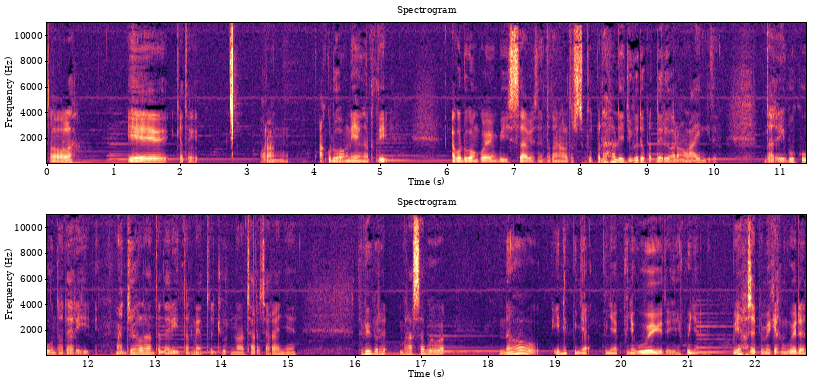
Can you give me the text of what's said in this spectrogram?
Seolah ya kata orang aku doang nih yang ngerti. Aku doang kok yang bisa misalnya tentang hal tersebut. Padahal dia juga dapat dari orang lain gitu. Entah dari buku entah dari majalah entah dari internet atau jurnal cara-caranya. Tapi merasa bahwa no ini punya punya punya gue gitu. Ini punya punya hasil pemikiran gue dan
